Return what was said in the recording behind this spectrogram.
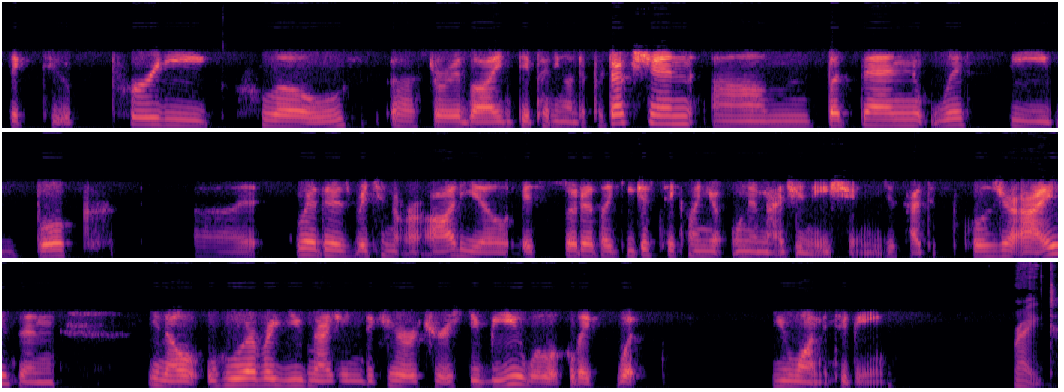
stick to pretty close uh, storyline depending on the production. Um, but then with the book, uh, whether it's written or audio, it's sort of like you just take on your own imagination. You just have to close your eyes and, you know, whoever you imagine the characters to be will look like what you want it to be. Right.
